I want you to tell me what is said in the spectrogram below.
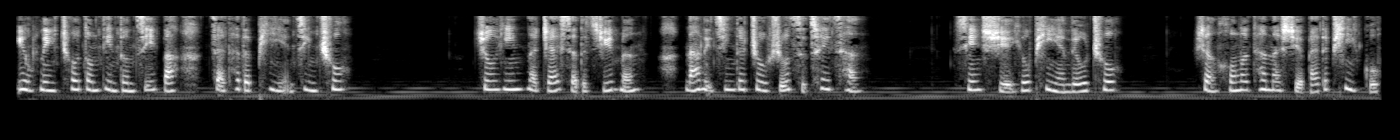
用力抽动电动鸡巴，在他的屁眼进出。朱茵那窄小的局门哪里经得住如此摧残？鲜血由屁眼流出，染红了他那雪白的屁股，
